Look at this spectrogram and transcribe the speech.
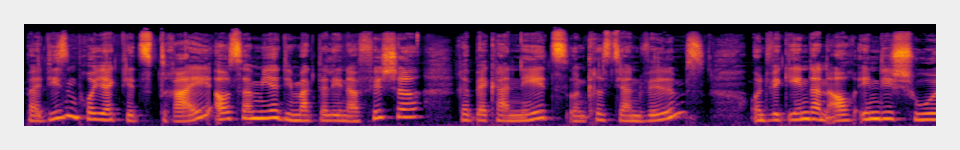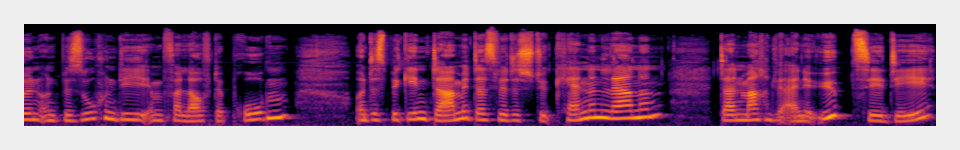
bei diesem Projekt jetzt drei außer mir, die Magdalena Fischer, Rebecca Netz und Christian Wilms. Und wir gehen dann auch in die Schulen und besuchen die im Verlauf der Proben. Und es beginnt damit, dass wir das Stück kennenlernen. Dann machen wir eine Üb-CD,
